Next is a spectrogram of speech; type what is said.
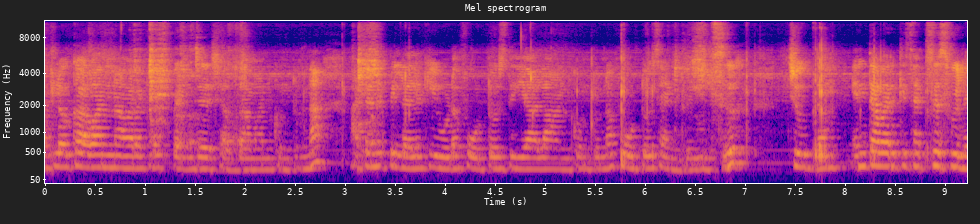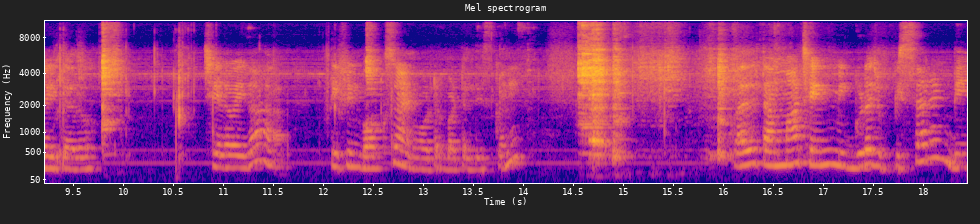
అట్లా ఒక వన్ అవర్ అట్లా స్పెండ్ చేసేద్దాం అనుకుంటున్నా. అట్లనే పిల్లలకి కూడా ఫొటోస్ తీయాలా అనుకుంటున్నా. ఫొటోస్ అండ్ రీల్స్ చూద్దాం. ఎంతవరకు సక్సెస్ఫుల్ అవుతుందో చెలవైగా tiffin box and water bottle తీసుకొని వెళ్తామ్మా చైన్ మీకు కూడా చూపిస్తారండి.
